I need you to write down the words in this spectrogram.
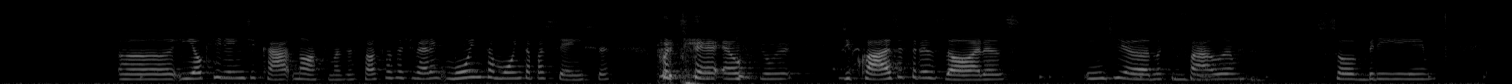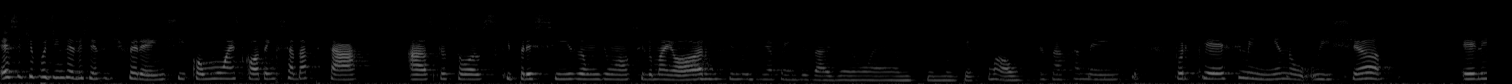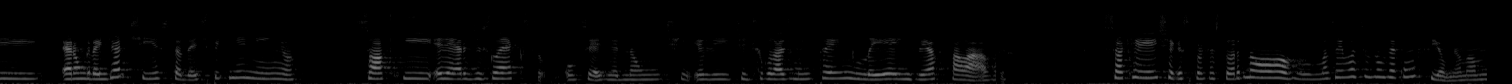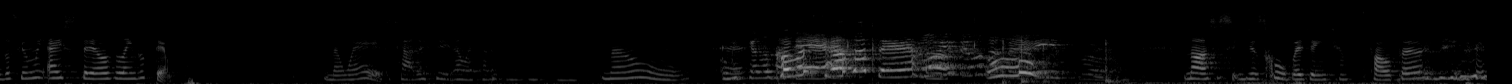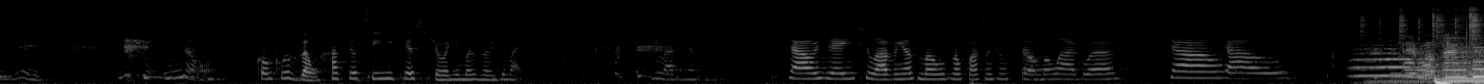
Uh, e eu queria indicar, nossa, mas é só se vocês tiverem muita, muita paciência, porque é um filme de quase três horas, indiano, que uhum. fala sobre esse tipo de inteligência diferente e como a escola tem que se adaptar às pessoas que precisam de um auxílio maior. O ensino de aprendizagem é um ensino pessoal. Exatamente. Porque esse menino, o Ishan, ele era um grande artista desde pequenininho. Só que ele era dislexo, ou seja, ele não tinha, ele tinha dificuldade muito em ler, em ver as palavras. Só que aí chega esse professor novo, mas aí vocês vão ver com o filme. O nome do filme é Estrelas Além do Tempo. Não é esse. Cada criança. Não, é cada criança uma estrela. Não. Como é... estrelas da Como Terra. estrelas da Terra. Como estrelas da uh! Terra, é isso. Nossa, se... desculpa, gente. Falta. então, conclusão. Raciocine, questione, mas não demais. E lavem as mãos. Tchau, gente. Lavem as mãos, não façam junção. Tomam água. Thank you.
